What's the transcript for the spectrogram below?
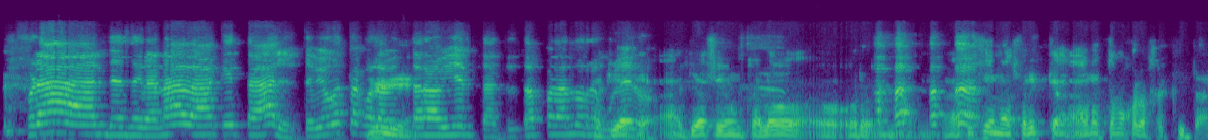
Fran, desde Granada, ¿qué tal? Te veo que está con la ventana abierta, te estás parando regulero. Aquí hace, un calor, aquí hace una fresca, ahora estamos con la fresquita.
